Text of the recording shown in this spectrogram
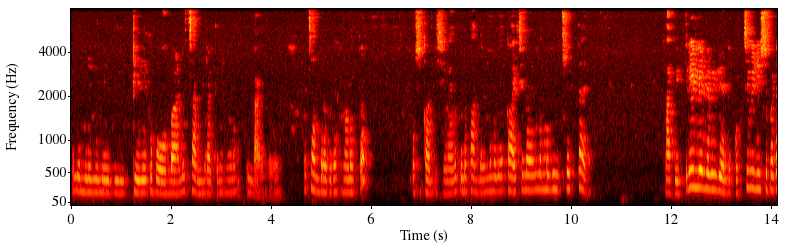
നമ്മളിങ്ങനെ വീട്ടിലേക്ക് പോകുമ്പോഴാണ് ചന്ദ്രഗ്രഹണം ഉണ്ടായത്. അപ്പോൾ ചന്ദ്രഗ്രഹണമൊക്കെ കുറച്ച് കണ്ടിട്ടുണ്ടായിരുന്നു. പിന്നെ പന്ത്രണ്ട് മണിയൊക്കെ ആഴ്ചയിലായിരുന്നു നമ്മൾ വീട്ടിലെത്താൻ. അപ്പോൾ ഇത്രയില്ല എന്റെ വീഡിയോ. എന്റെ കൊച്ചു വീഡിയോ ഇഷ്ടപ്പെട്ട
